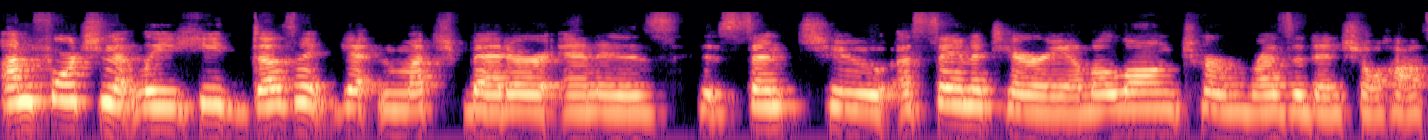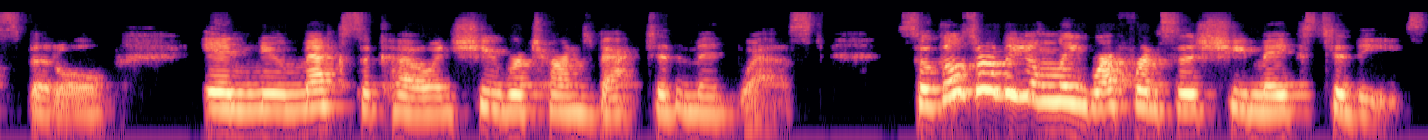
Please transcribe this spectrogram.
Unfortunately, he doesn't get much better and is sent to a sanitarium, a long term residential hospital in New Mexico, and she returns back to the Midwest. So, those are the only references she makes to these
